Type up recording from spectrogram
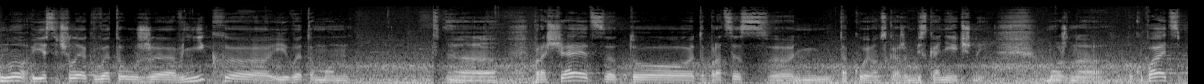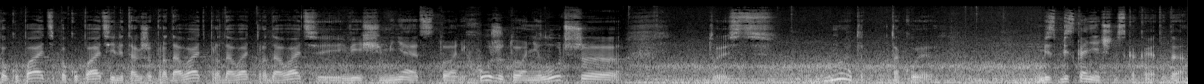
Но если человек в это уже вник, э, и в этом он э, прощается, то это процесс э, такой, он, скажем, бесконечный. Можно покупать, покупать, покупать или также продавать, продавать, продавать. И вещи меняются. То они хуже, то они лучше. То есть, ну, это такое без, бесконечность какая-то, да.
